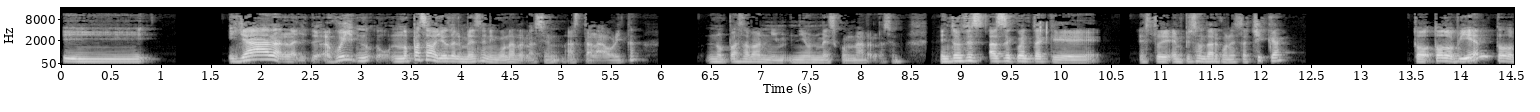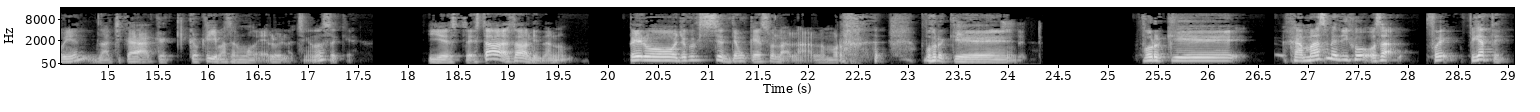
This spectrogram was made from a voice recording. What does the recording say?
Y. Y ya, la- la- güey, no, no pasaba yo del mes en ninguna relación hasta la ahorita. No pasaba ni, ni un mes con una relación. Entonces, haz de cuenta que estoy, empiezo a andar con esta chica. Todo, todo bien, todo bien. La chica que creo que iba a ser modelo y la chica, no sé qué. Y este, estaba, estaba linda, ¿no? Pero yo creo que sí sentía un queso la, la, la morra. porque. Porque jamás me dijo, o sea, fue, fíjate,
